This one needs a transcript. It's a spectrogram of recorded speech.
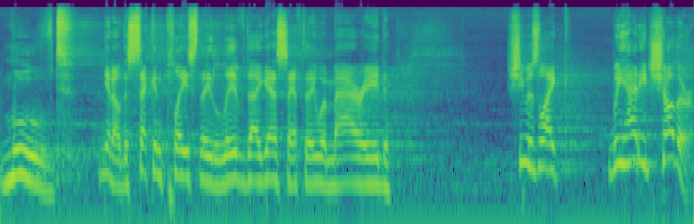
moved, you know, the second place they lived, I guess, after they were married, she was like, We had each other.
